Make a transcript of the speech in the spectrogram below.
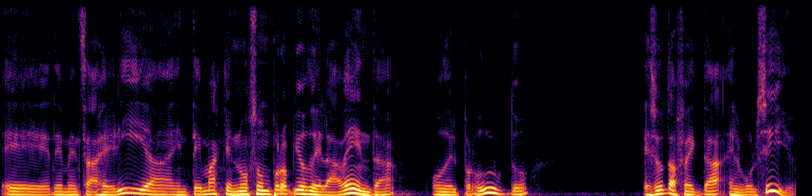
eh, de mensajería, en temas que no son propios de la venta o del producto, eso te afecta el bolsillo.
